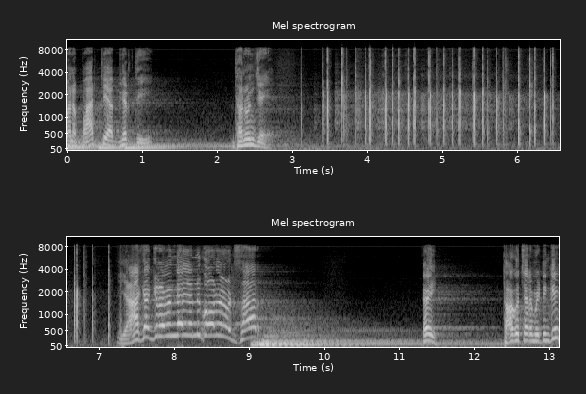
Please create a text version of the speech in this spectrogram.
మన పార్టీ అభ్యర్థి ధనుంజయ. ఏకగ్రీవంగా ఎన్నుకోవడం ఏమిటి సార్? ఏయ్ తాగొచ్చారా మీటింగ్కి?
